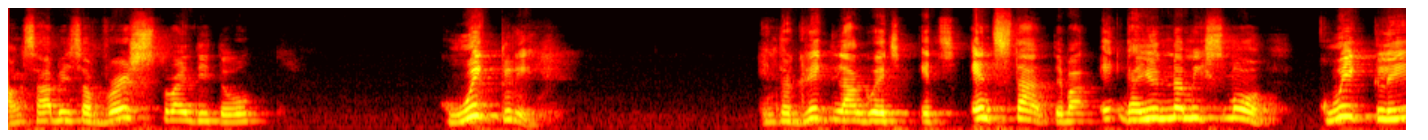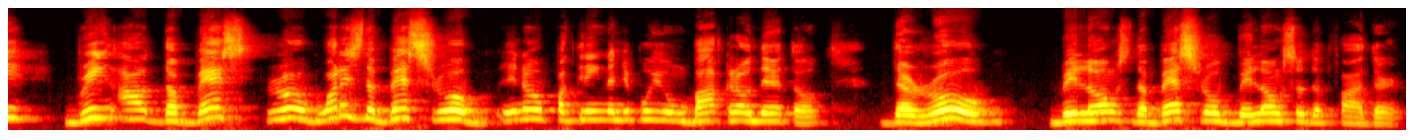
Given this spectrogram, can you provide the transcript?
Ang sabi sa verse 22, quickly. In the Greek language, it's instant, di ba? Eh, Ngayon na mismo, quickly bring out the best robe. What is the best robe? You know, pag tinignan niyo po yung background nito, the robe belongs, the best robe belongs to the father.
